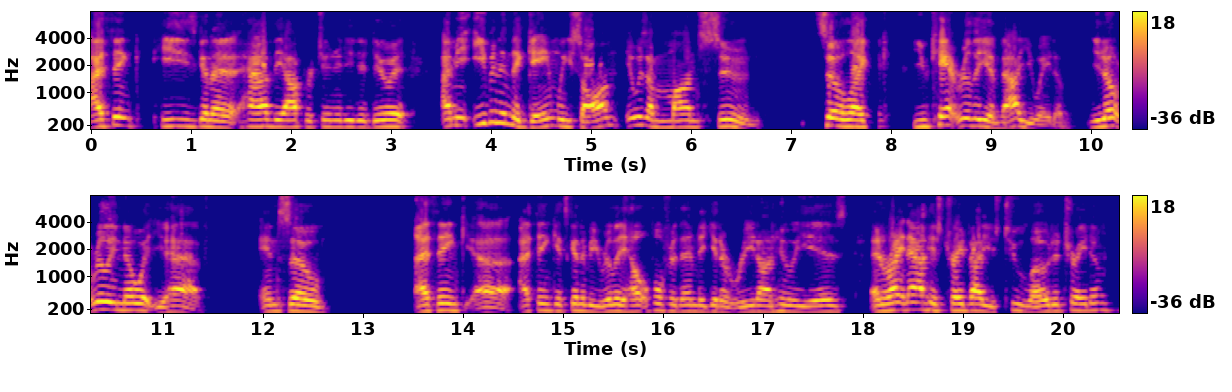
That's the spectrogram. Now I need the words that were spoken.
I think he's going to have the opportunity to do it. I mean, even in the game we saw him, it was a monsoon. So like you can't really evaluate him. You don't really know what you have. And so I think uh I think it's going to be really helpful for them to get a read on who he is. And right now his trade value is too low to trade him.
